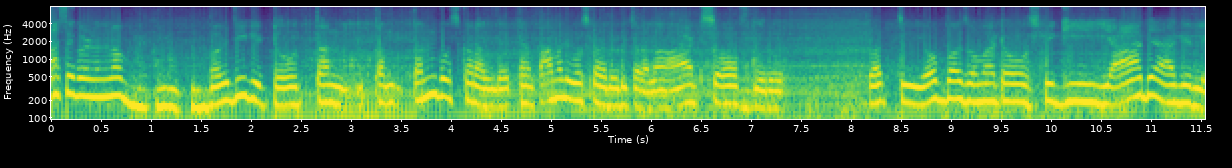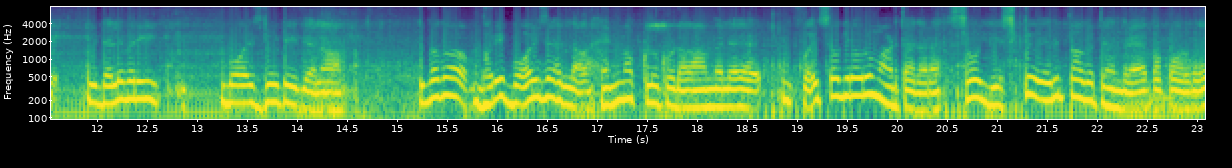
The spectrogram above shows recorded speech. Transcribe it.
ಆಸೆಗಳನ್ನೆಲ್ಲ ಬದಿಗಿಟ್ಟು ತನ್ನ ತನ್ನ ತನ್ಗೋಸ್ಕರ ಅಲ್ಲದೆ ತನ್ನ ಫ್ಯಾಮಿಲಿಗೋಸ್ಕರ ದುಡಿತಾರಲ್ಲ ಆರ್ಟ್ಸ್ ಆಫ್ ಗುರು. ಪ್ರತಿಯೊಬ್ಬ ಝೊಮ್ಯಾಟೊ ಸ್ವಿಗ್ಗಿ ಯಾವುದೇ ಆಗಿರಲಿ, ಈ ಡೆಲಿವರಿ ಬಾಯ್ಸ್ ಡ್ಯೂಟಿ ಇದೆಯಲ್ಲ, ಇವಾಗ ಬರೀ ಬಾಯ್ಸೇ ಅಲ್ಲ, ಹೆಣ್ಮಕ್ಳು ಕೂಡ ಆಮೇಲೆ ವಯಸ್ಸೋಗಿರೋರು ಮಾಡ್ತಾ ಇದ್ದಾರೆ. ಸೊ ಎಷ್ಟು ಹೆಲ್ಪ್ ಆಗುತ್ತೆ ಅಂದರೆ ಪಾಪ ಅವ್ರಿಗೆ,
